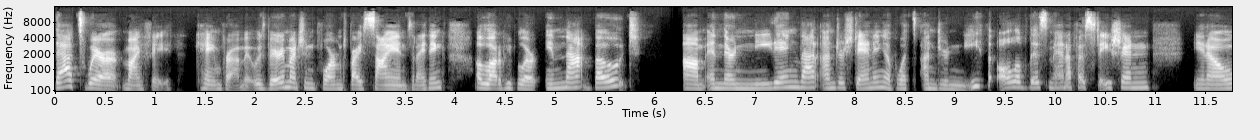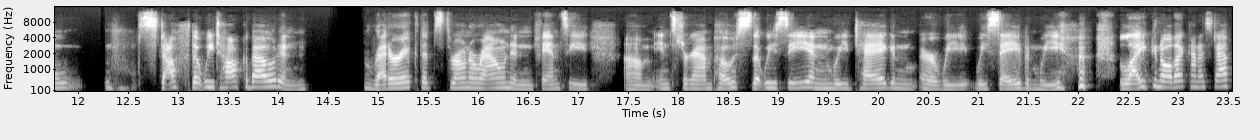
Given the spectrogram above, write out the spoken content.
that's where my faith came from. It was very much informed by science. And I think a lot of people are in that boat. Um, and they're needing that understanding of what's underneath all of this manifestation, you know, stuff that we talk about and rhetoric that's thrown around and fancy um, Instagram posts that we see and we tag and or we we save and we like and all that kind of stuff.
